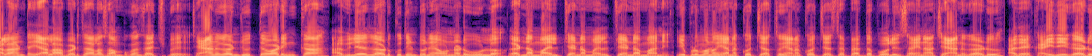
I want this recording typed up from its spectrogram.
ఎలా అంటే ఎలా పడితే అలా చంపుకొని చచ్చిపోయారు. చానుగాడిని చూస్తే వాడు ఇంకా ఆ విలేజ్లో అడుగు తింటూనే ఉన్నాడు ఊళ్ళో. రెండమ్మా హెల్ప్ చేయండి అమ్మా హెల్ప్ చేయండి అమ్మా అని. ఇప్పుడు మనం వెనక్కి వచ్చేస్తాం. వెనక్కి వచ్చేస్తే పెద్ద పోలీస్ అయినా చానుగాడు అదే ఖైదీగాడు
